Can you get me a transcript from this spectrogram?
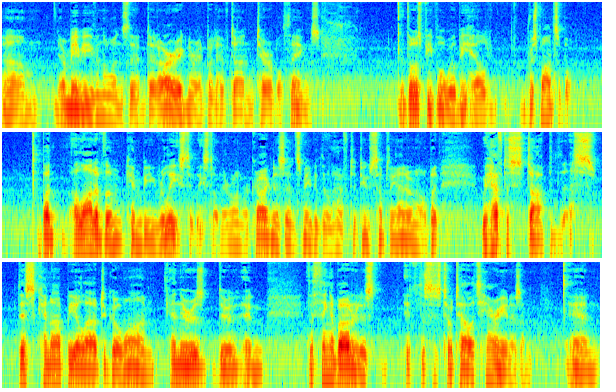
um, or maybe even the ones that, that are ignorant but have done terrible things, those people will be held responsible. But a lot of them can be released, at least on their own recognizance. Maybe they'll have to do something, I don't know. But we have to stop this. This cannot be allowed to go on. And there is there and the thing about it is it, this is totalitarianism. And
